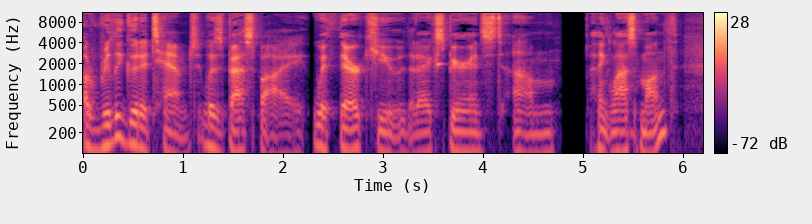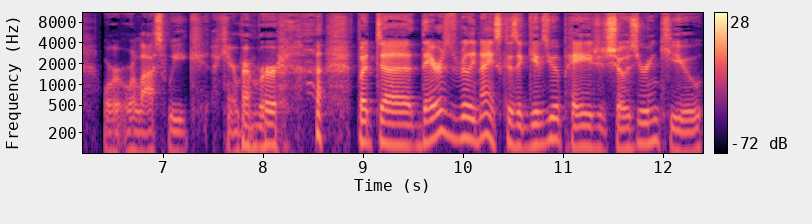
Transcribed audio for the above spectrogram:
a really good attempt was Best Buy with their queue that I experienced um I think last month or or last week. I can't remember. but uh theirs is really nice because it gives you a page, it shows you're in queue,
